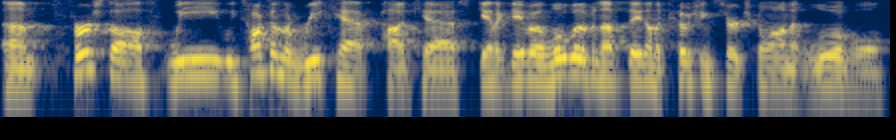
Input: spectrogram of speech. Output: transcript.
Um, first off, we we talked on the recap podcast. Again, I gave a little bit of an update on the coaching search going on at Louisville.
